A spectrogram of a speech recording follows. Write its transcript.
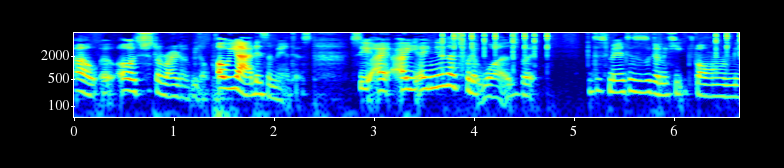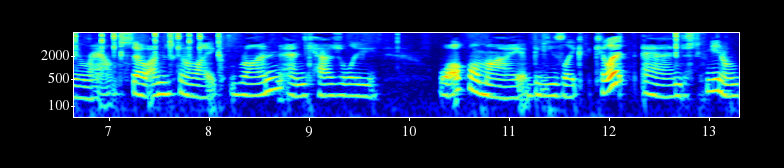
Oh, oh, oh, it's just a rhino beetle. Oh yeah, it is a mantis. See, I, I, I knew that's what it was, but this mantis is gonna keep following me around. So I'm just gonna like run and casually walk while my bees like kill it and just you know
